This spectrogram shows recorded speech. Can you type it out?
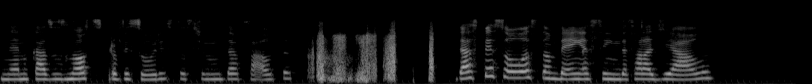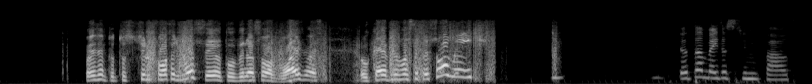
né? No caso, os nossos professores, estou sentindo muita falta. Das pessoas também, assim, da sala de aula. Por exemplo, eu tô sentindo falta de você, eu tô ouvindo a sua voz, mas eu quero ver você pessoalmente. Eu também estou sentindo falta.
